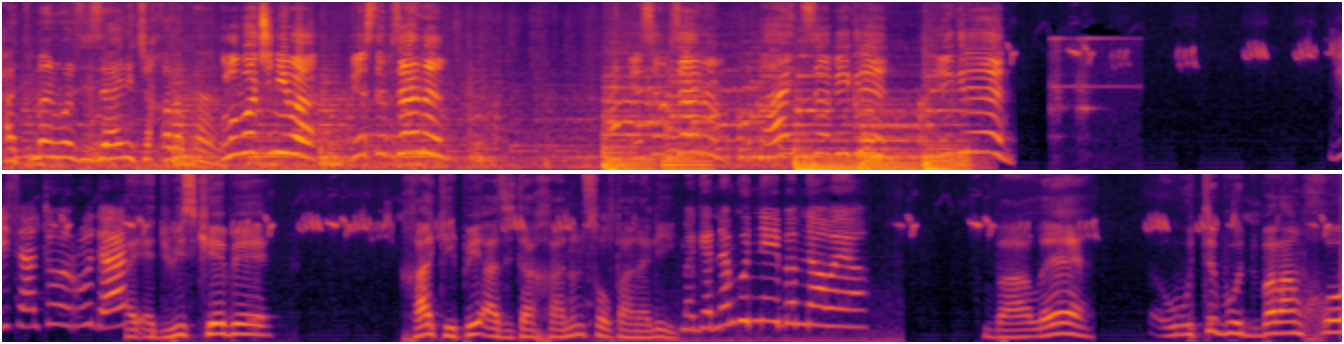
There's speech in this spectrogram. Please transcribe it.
حتممەن وەرزی زایانی چقەڵەکان گوڵ بۆچ نیوە بێستە بزانم بێسە بزانم بەهای دزە بیگرن بیگرن دیسان تۆ ڕوودا ئەی ئەدویست کێ بێ خاکی پێی ئازیتا خانم سوڵتانەلی. مەگەر نەمگوت نێی بەم ناوەیە؟ باڵێ. وتبووت بەڵام خۆ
